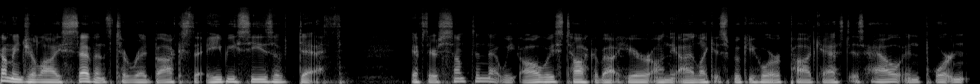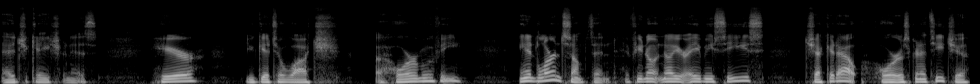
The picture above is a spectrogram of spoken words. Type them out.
Coming July 7th to Redbox, the ABCs of Death. If there's something that we always talk about here on the I Like It Spooky Horror podcast is how important education is. Here, you get to watch a horror movie and learn something. If you don't know your ABCs, check it out. Horror's going to teach you.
